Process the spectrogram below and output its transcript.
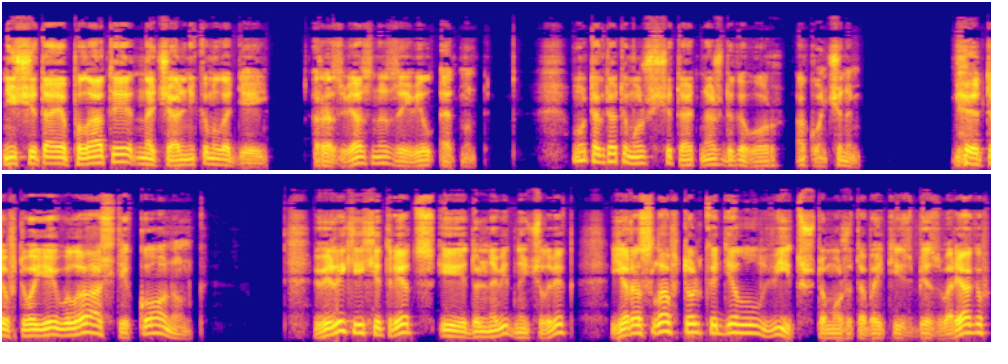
не считая платы начальника ладей, — развязно заявил Эдмунд. Ну, тогда ты можешь считать наш договор оконченным. — Это в твоей власти, конунг. Великий хитрец и дальновидный человек, Ярослав только делал вид, что может обойтись без варягов,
